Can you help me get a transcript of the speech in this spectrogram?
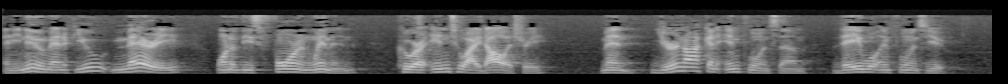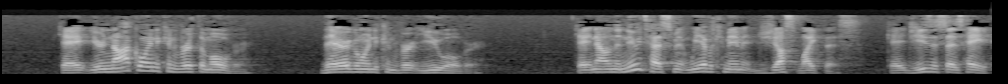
And he knew, man, if you marry one of these foreign women who are into idolatry, man, you're not going to influence them. They will influence you. Okay? You're not going to convert them over. They're going to convert you over. Okay? Now in the New Testament, we have a commandment just like this. Okay? Jesus says, hey,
